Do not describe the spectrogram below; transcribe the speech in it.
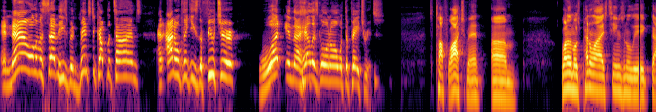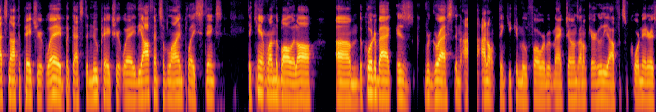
And now all of a sudden he's been benched a couple of times, and I don't think he's the future. What in the hell is going on with the Patriots? It's a tough watch, man. Um, one of the most penalized teams in the league. That's not the Patriot way, but that's the new Patriot way. The offensive line play stinks. They can't run the ball at all. Um, the quarterback is regressed, and I, I, don't think you can move forward with Mac Jones. I don't care who the offensive coordinator is.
